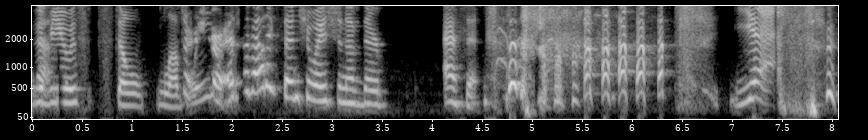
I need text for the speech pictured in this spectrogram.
yeah. the view is still lovely. Sure, sure. It's about accentuation of their assets. yes.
